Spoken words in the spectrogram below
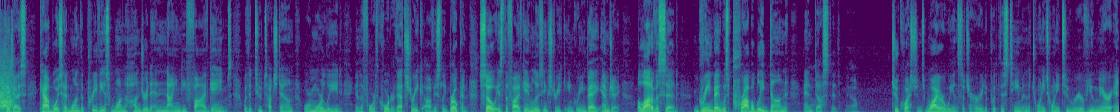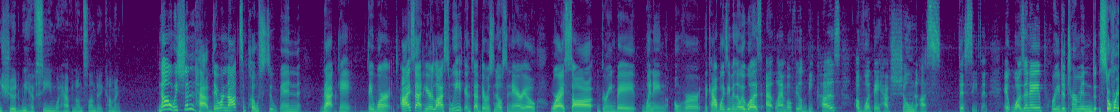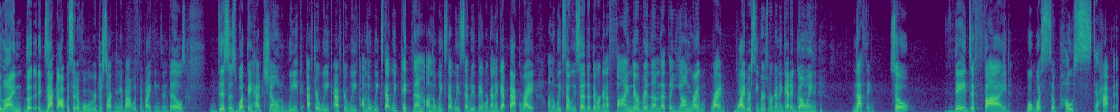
Okay, guys, Cowboys had won the previous 195 games with a two touchdown or more lead in the fourth quarter. That streak obviously broken. So is the five game losing streak in Green Bay. MJ, a lot of us said Green Bay was probably done and dusted. Two questions. Why are we in such a hurry to put this team in the 2022 rearview mirror? And should we have seen what happened on Sunday coming? No, we shouldn't have. They were not supposed to win that game. They weren't. I sat here last week and said there was no scenario where I saw Green Bay winning over the Cowboys, even though it was at Lambeau Field because of what they have shown us this season. It wasn't a predetermined storyline, the exact opposite of what we were just talking about with the Vikings and Bills this is what they had shown week after week after week on the weeks that we picked them, on the weeks that we said we, they were going to get back right, on the weeks that we said that they were going to find their rhythm, that the young wide receivers were going to get it going. Nothing. So they defied what was supposed to happen.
